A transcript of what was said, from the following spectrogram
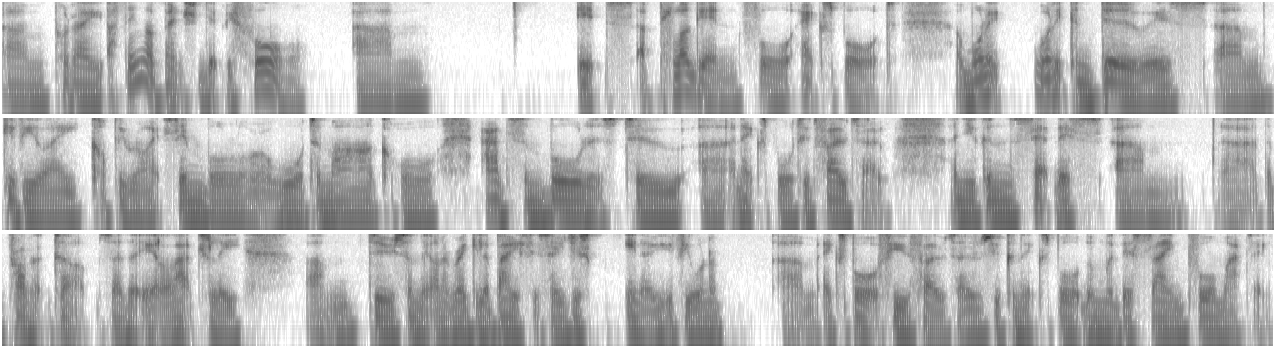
um, put a. I think I've mentioned it before. Um, it's a plugin for export, and what it what it can do is um, give you a copyright symbol or a watermark, or add some borders to uh, an exported photo, and you can set this um, uh, the product up so that it'll actually um, do something on a regular basis. So you just you know if you want to um, export a few photos, you can export them with this same formatting,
